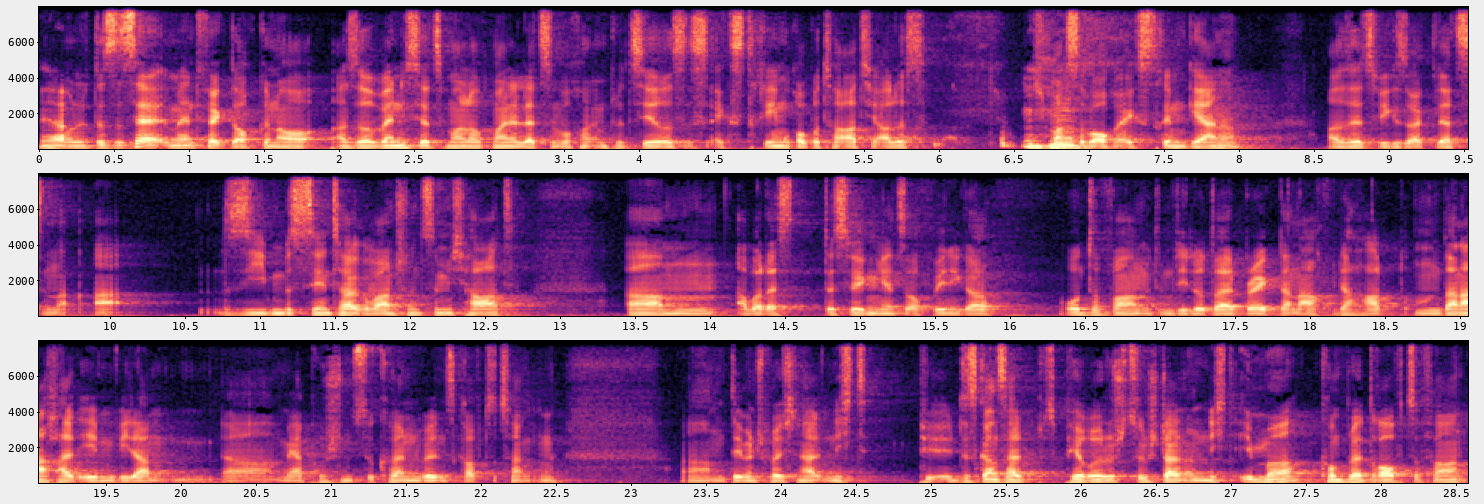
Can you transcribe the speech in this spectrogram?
ja. Und das ist ja im Endeffekt auch genau, also wenn ich es jetzt mal auf meine letzten Wochen impliziere, es ist extrem roboterartig alles. Ich mache es mhm. aber auch extrem gerne. Also jetzt, wie gesagt, letzten sieben bis zehn Tage waren schon ziemlich hart. Ähm, aber das, deswegen jetzt auch weniger runterfahren mit dem Deload Diet Break, danach wieder hart, um danach halt eben wieder äh, mehr pushen zu können, Willenskraft zu tanken. Ähm, dementsprechend halt nicht das Ganze halt periodisch zu gestalten und nicht immer komplett drauf zu fahren,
